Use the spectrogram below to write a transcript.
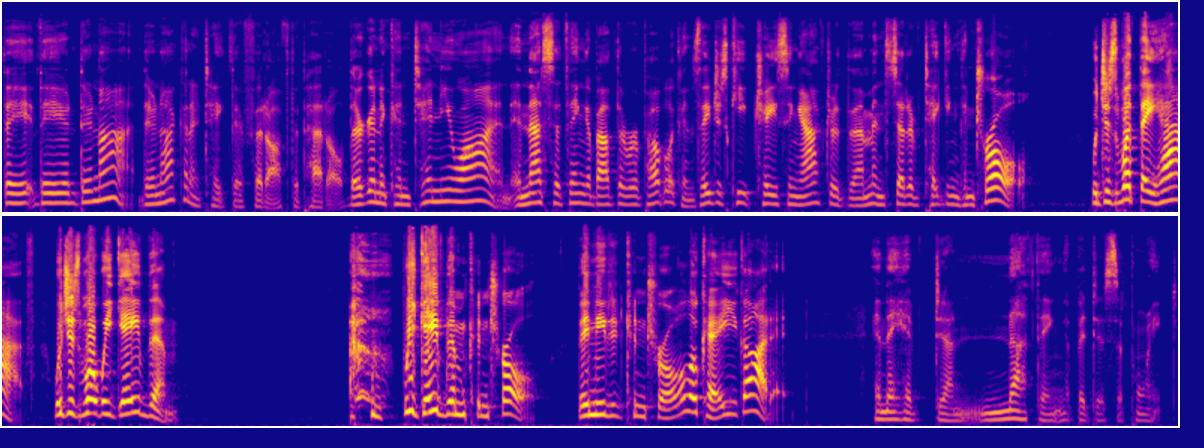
They they they're not. They're not going to take their foot off the pedal. They're going to continue on. And that's the thing about the Republicans. They just keep chasing after them instead of taking control, which is what they have, which is what we gave them. we gave them control. They needed control. Okay, you got it. And they have done nothing but disappoint.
